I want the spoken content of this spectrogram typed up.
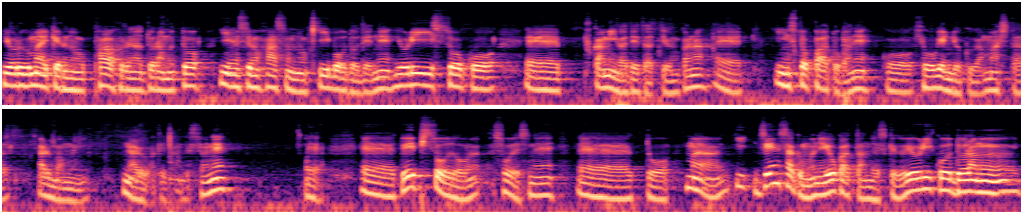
ヨルグ・マイケルのパワフルなドラムとイエンセン・ハーソンのキーボードでねより一層こう、えー、深みが出たっていうのかな、えー、インストパートがねこう表現力が増したアルバムになるわけなんですよね。ええー、とエピソードそうですねえー、っとまあ前作もね良かったんですけどよりこうドラム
